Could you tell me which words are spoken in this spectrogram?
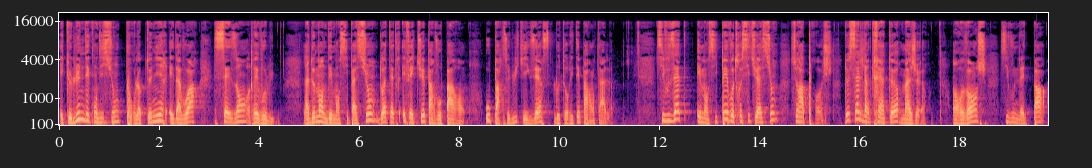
et que l'une des conditions pour l'obtenir est d'avoir 16 ans révolus. La demande d'émancipation doit être effectuée par vos parents ou par celui qui exerce l'autorité parentale. Si vous êtes émancipé, votre situation sera proche de celle d'un créateur majeur. En revanche, si vous ne l'êtes pas,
